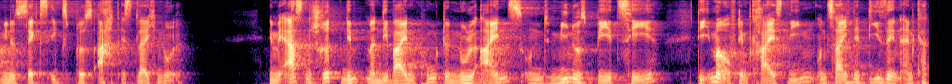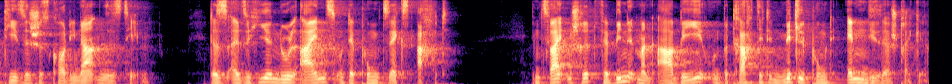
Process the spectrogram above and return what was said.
minus 6x plus 8 ist gleich 0. Im ersten Schritt nimmt man die beiden Punkte 0,1 und minus bc, die immer auf dem Kreis liegen, und zeichnet diese in ein kartesisches Koordinatensystem. Das ist also hier 0,1 und der Punkt 6,8. Im zweiten Schritt verbindet man AB und betrachtet den Mittelpunkt M dieser Strecke.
